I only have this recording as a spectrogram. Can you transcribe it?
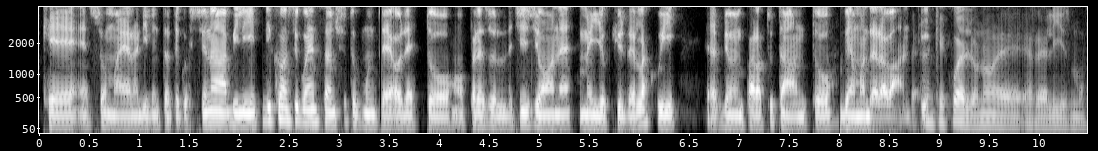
che insomma erano diventate questionabili, di conseguenza a un certo punto ho detto, ho preso la decisione, meglio chiuderla qui abbiamo imparato tanto, dobbiamo andare avanti. Beh, anche quello no, è, è realismo.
